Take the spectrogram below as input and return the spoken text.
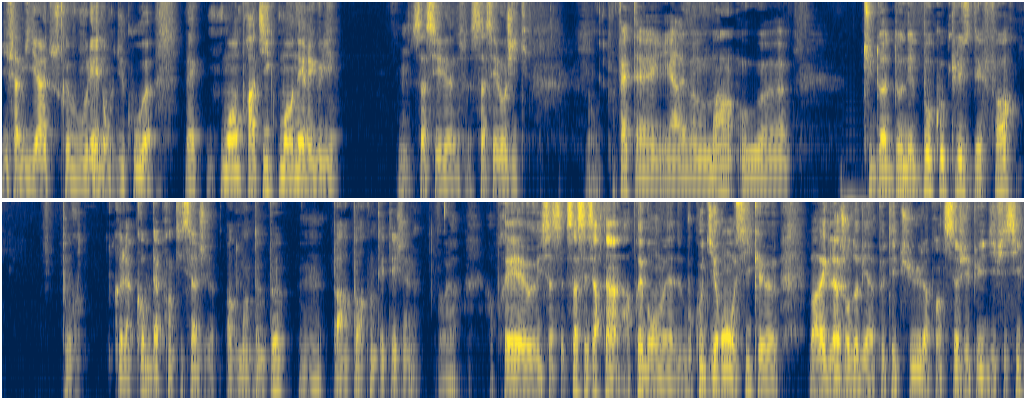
vie familiale, tout ce que vous voulez. Donc du coup, euh, moins on pratique, moins on est régulier. Mm. Ça c'est ça c'est logique. En fait, euh, il arrive un moment où euh, tu dois donner beaucoup plus d'efforts pour que la courbe d'apprentissage augmente un peu Mhm. par rapport à quand tu étais jeune. Voilà. Après, euh, oui, ça, c'est- ça c'est certain. Après, bon, euh, beaucoup diront aussi que, bon, avec l'âge, on devient un peu têtu, l'apprentissage est plus difficile.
